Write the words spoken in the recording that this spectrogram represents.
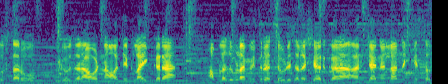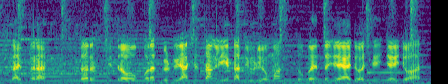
तर दोस्तारो व्हिडिओ जर आवडला आहोत एक लाईक करा. आपला जेवढा मित्र तेवढे तेवढे शेअर करा आणि चॅनलला नक्कीच सबस्क्राईब करा. तर मित्र परत भेटूया अशीच चांगली एखादी व्हिडिओ मग. तोपर्यंत जय आदिवासी जय जवाहर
